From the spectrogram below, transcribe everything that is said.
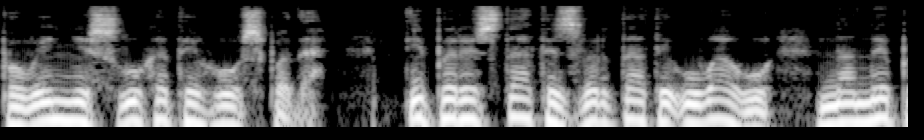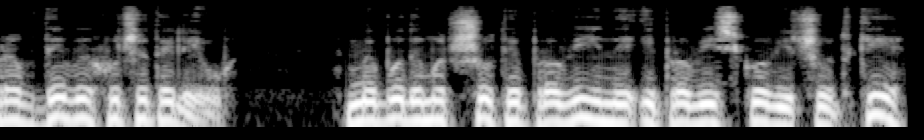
повинні слухати Господа і перестати звертати увагу на неправдивих учителів. Ми будемо чути про війни і про військові чутки,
